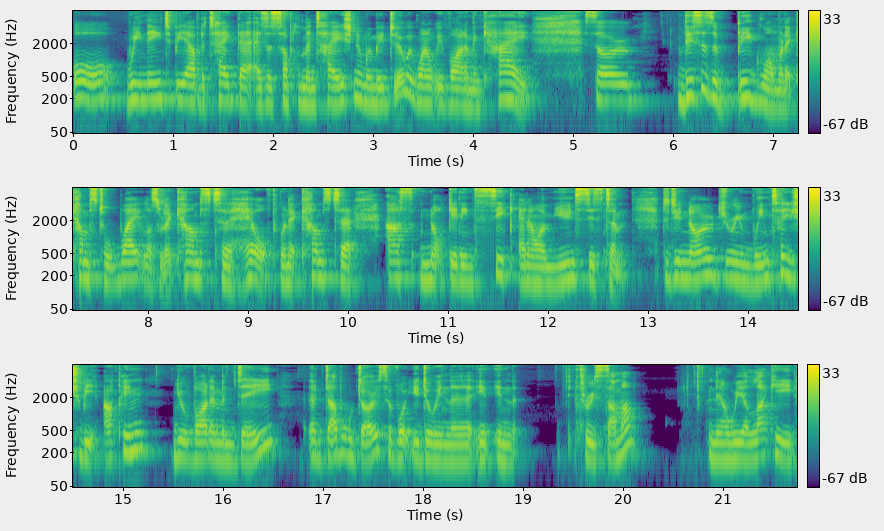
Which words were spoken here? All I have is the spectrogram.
or we need to be able to take that as a supplementation. And when we do, we want it with vitamin K. So, this is a big one when it comes to weight loss, when it comes to health, when it comes to us not getting sick and our immune system. Did you know during winter you should be upping your vitamin D, a double dose of what you do in the in, in through summer? Now we are lucky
